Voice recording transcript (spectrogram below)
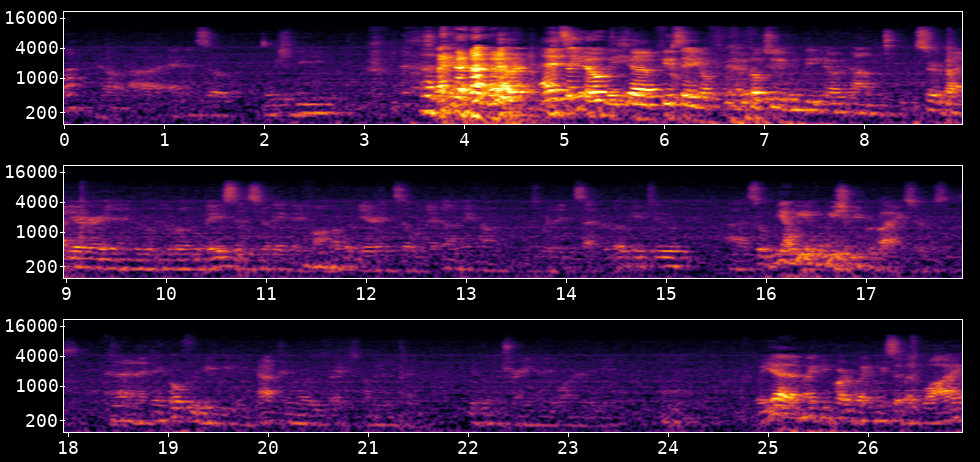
Wow. You know, uh, and, and so we should be. and it's like, you know, uh, people say, you know, folks who even do, you know, um, serve out here in, in the, the local bases, you know, they, they fall in love with the area, and so when they're done, they come, is where they decide to relocate to. Uh, so, yeah, we, we should be providing services, and I think hopefully we, we can capture more of these veterans coming in and give them the training they want to need. Um, But yeah, that might be part of like, when we said like, why,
